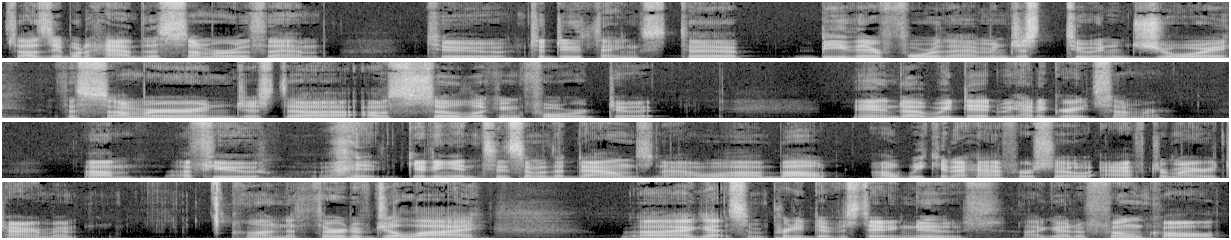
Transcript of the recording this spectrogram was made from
So I was able to have the summer with them to to do things, to be there for them, and just to enjoy the summer. And just uh, I was so looking forward to it and uh, we did. We had a great summer. Um, a few getting into some of the downs now. Uh, about a week and a half or so after my retirement, on the third of July, uh, I got some pretty devastating news. I got a phone call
